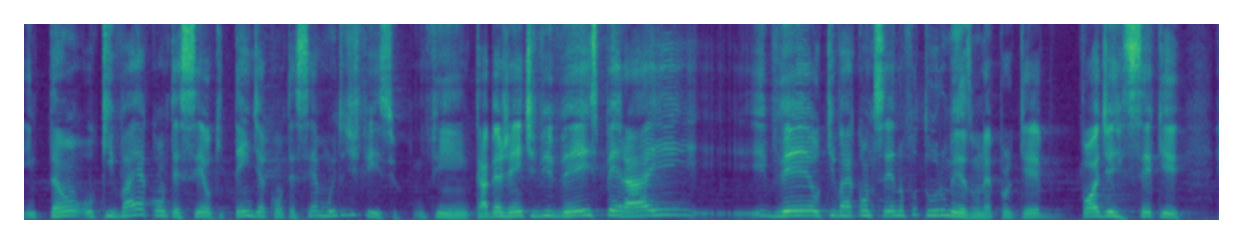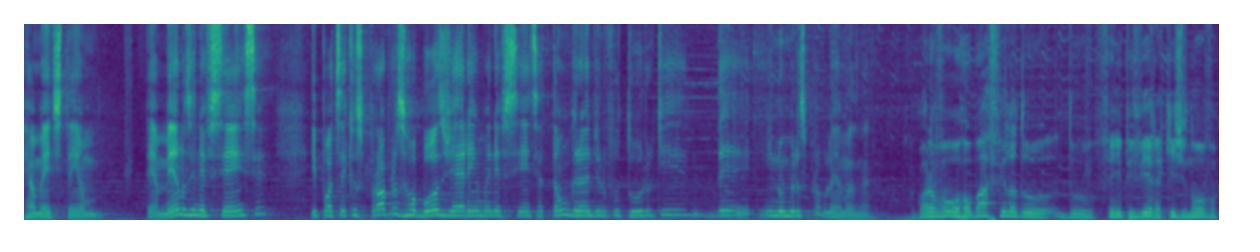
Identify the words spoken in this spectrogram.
Então, o que vai acontecer, o que tende a acontecer é muito difícil. Enfim, cabe a gente viver, esperar e, e ver o que vai acontecer no futuro mesmo, né? Porque pode ser que realmente tenha, tenha menos ineficiência e pode ser que os próprios robôs gerem uma ineficiência tão grande no futuro que dê inúmeros problemas, né? Agora eu vou roubar a fila do, do Felipe Vieira aqui de novo.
